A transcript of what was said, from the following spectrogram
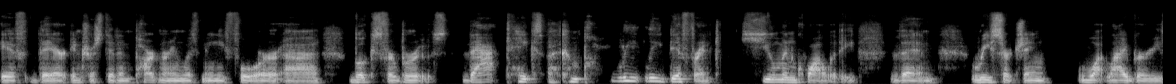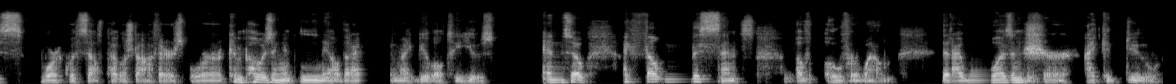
if they're interested in partnering with me for uh, books for brews. That takes a completely different human quality than researching what libraries work with self published authors or composing an email that I might be able to use. And so I felt this sense of overwhelm that I wasn't sure I could do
